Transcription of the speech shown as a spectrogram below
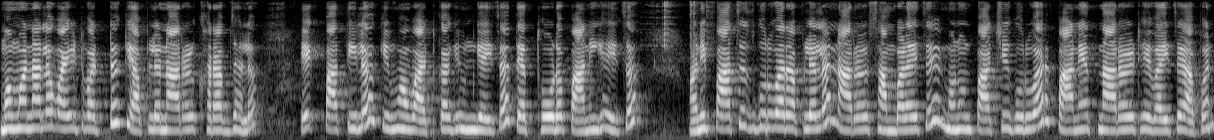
मग मनाला वाईट वाटतं की आपलं नारळ खराब झालं. एक पातीलं किंवा वाटका घेऊन घ्यायचा त्यात थोडं पाणी घ्यायचं. आणि पाचच गुरुवार आपल्याला नारळ सांभाळायचे म्हणून पाचही गुरुवार पाण्यात नारळ ठेवायचे आपण.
